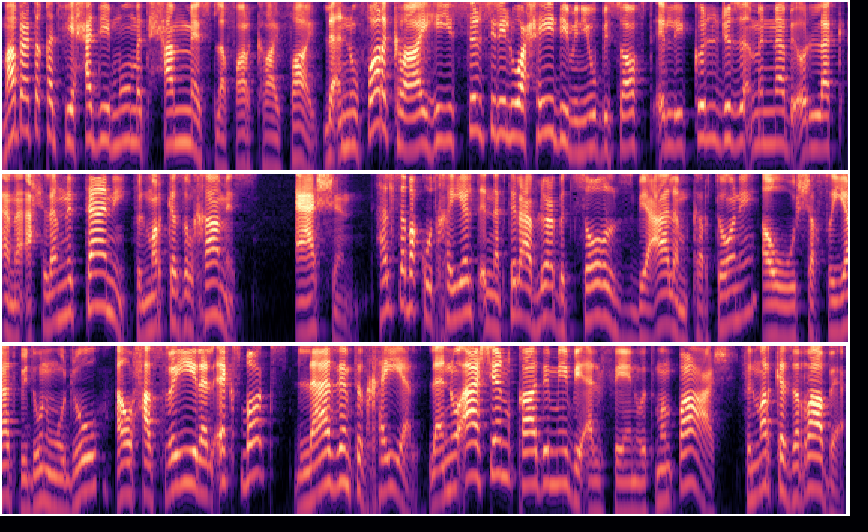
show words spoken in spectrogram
ما بعتقد في حد مو متحمس ل Far Cry 5 لأنه Far Cry هي السلسلة الوحيدة من Ubisoft اللي كل جزء منها بيقول لك أنا أحلى من الثاني. في المركز الخامس Ashen هل سبق وتخيلت إنك تلعب لعبة Souls بعالم كرتوني أو الشخصيات بدون وجوه أو حصرية لل Xbox لازم تتخيل لأنه Ashen قادمة ب 2018 في المركز الرابع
